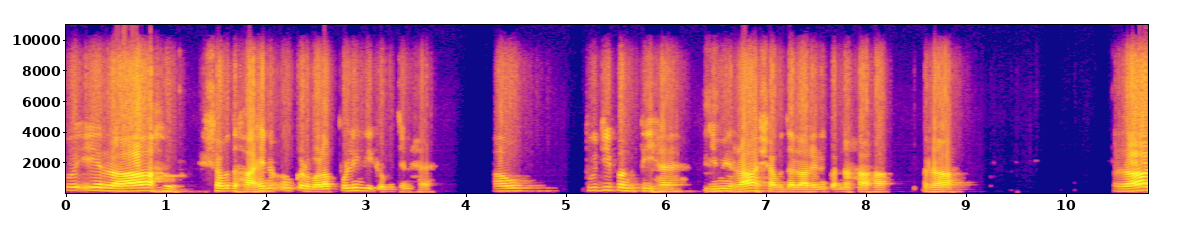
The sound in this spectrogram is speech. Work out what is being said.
ਤੋ ਇਹ ਰਾਹ ਸ਼ਬਦ ਹਾਹੇ ਨਾ, ਔਂਕੜ ਵਾਲਾ ਪੁਲਿੰਗੀ ਇੱਕ ਵਚਨ ਹੈ। ਆਓ ਦੂਜੀ ਪੰਕਤੀ ਹੈ, ਜਿਵੇਂ ਰਾਹ ਸ਼ਬਦ ਰਾਰੇ ਨੂੰ ਕਰਨਾ ਹਾਹਾ ਰਾਹ। ਰਾਹ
